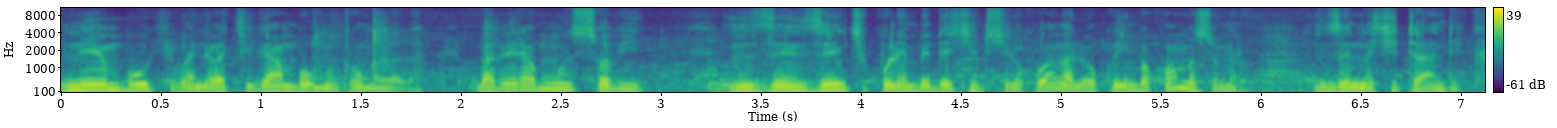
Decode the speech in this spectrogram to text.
nembuukibwa ne bakigamba omuntu omulala babeera mu nsobi nze nze nkikulembedde ekintu kino kubanga n'okuyimba kw'amasomero nze nakitandika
